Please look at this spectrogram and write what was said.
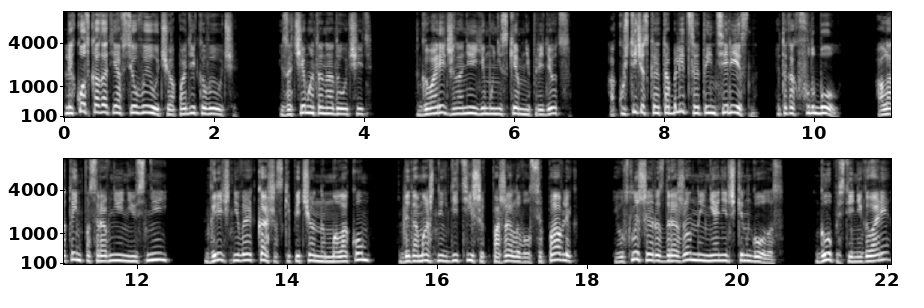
Легко сказать, я все выучу, а поди-ка выучи. И зачем это надо учить? Говорить же на ней ему ни с кем не придется. Акустическая таблица — это интересно, это как футбол. А латынь по сравнению с ней — гречневая каша с кипяченым молоком для домашних детишек, пожаловался Павлик и, услышав раздраженный нянечкин голос. Глупостей не говори.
